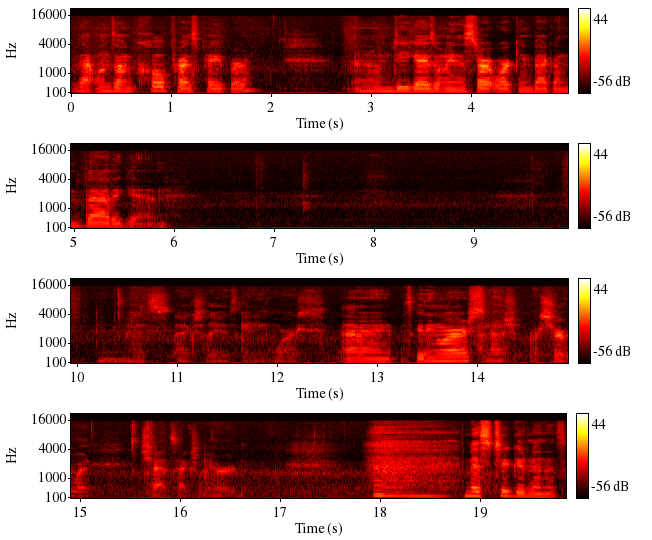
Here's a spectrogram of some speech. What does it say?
That one's on cold press paper. Um, do you guys want me to start working back on that again? It's actually it's getting worse. All right, it's getting worse. I'm not su- sure what chat's actually heard. Missed two good minutes.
